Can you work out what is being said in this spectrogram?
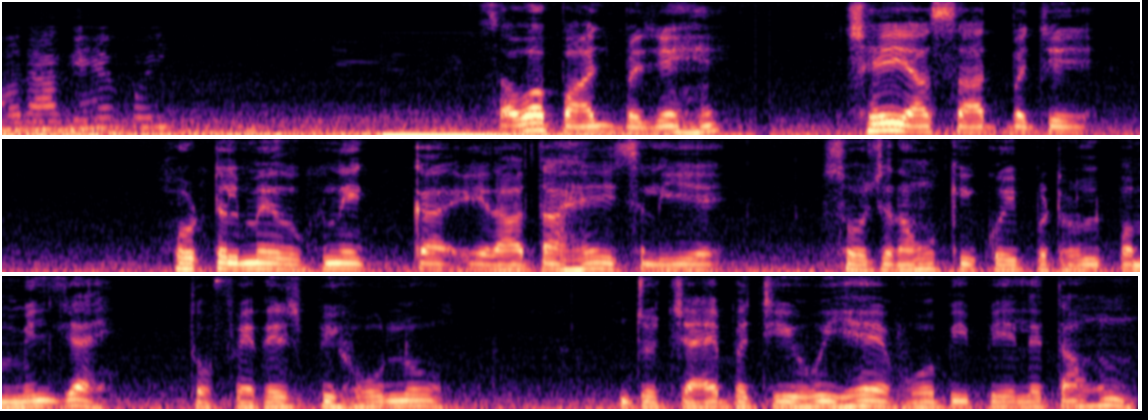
और आगे है कोई? सवा पाँच बजे हैं। छः या सात बजे होटल में रुकने का इरादा है इसलिए सोच रहा हूँ कि कोई पेट्रोल पंप मिल जाए तो फ्रेश भी हो लूँ। जो चाय बची हुई है वो भी पी लेता हूँ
